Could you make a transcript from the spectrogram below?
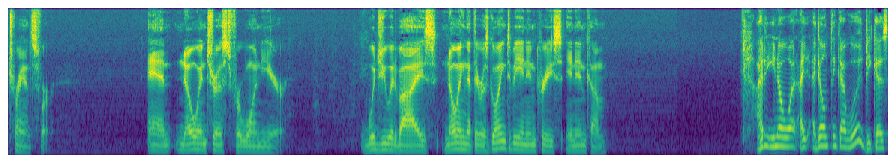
transfer and no interest for one year, would you advise, knowing that there is going to be an increase in income? I, you know what? I, I don't think I would because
